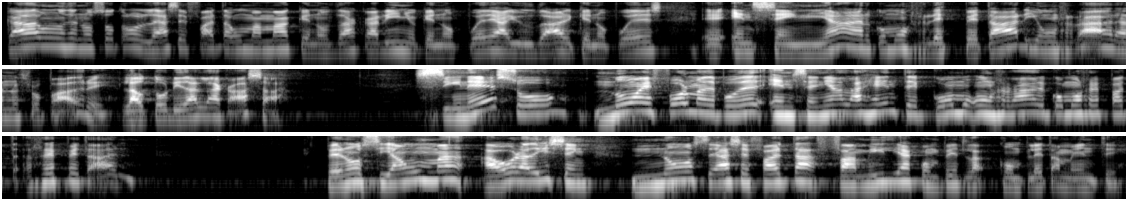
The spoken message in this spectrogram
Cada uno de nosotros le hace falta una mamá que nos da cariño, que nos puede ayudar, que nos puede eh, enseñar cómo respetar y honrar a nuestro padre, la autoridad en la casa. Sin eso, no hay forma de poder enseñar a la gente cómo honrar, cómo respetar. Pero si aún más, ahora dicen, no se hace falta familia completamente.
